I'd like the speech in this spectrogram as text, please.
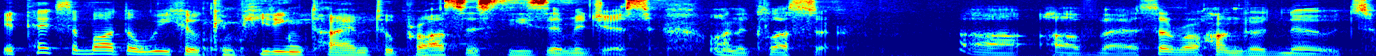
It takes about a week of computing time to process these images on a cluster uh, of uh, several hundred nodes.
